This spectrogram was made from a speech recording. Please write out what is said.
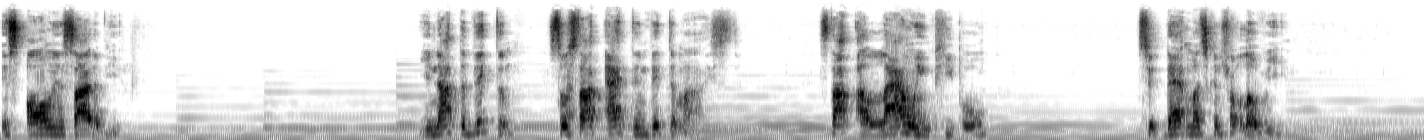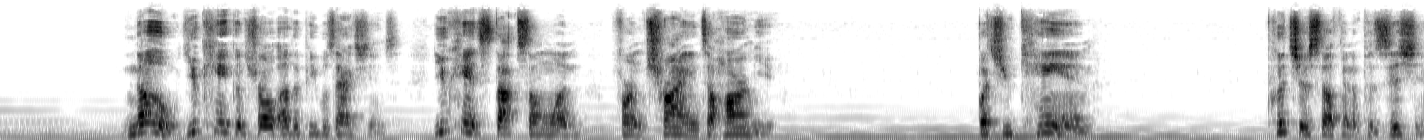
It's all inside of you. You're not the victim. So stop acting victimized. Stop allowing people to that much control over you. No, you can't control other people's actions. You can't stop someone from trying to harm you. But you can put yourself in a position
